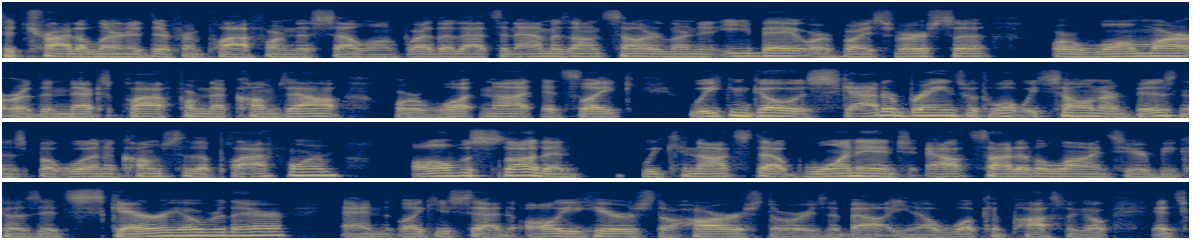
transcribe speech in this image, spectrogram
to try to learn a different platform to sell on, whether that's an Amazon seller learning eBay or vice versa, or Walmart or the next platform that comes out or whatnot. It's like we can go as scatterbrains with what we sell in our business, but when it comes to the platform, all of a sudden we cannot step one inch outside of the lines here because it's scary over there. And like you said, all you hear is the horror stories about, you know, what could possibly go. It's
